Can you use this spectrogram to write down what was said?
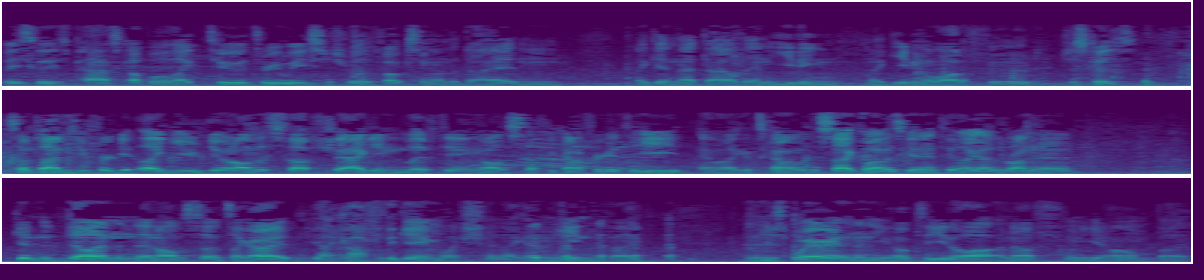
basically these past couple of like two three weeks, just really focusing on the diet and like getting that dialed in, eating like eating a lot of food. Just because sometimes you forget like you're doing all this stuff, shagging, lifting, all this stuff, you kind of forget to eat, and like it's kind of the cycle I was getting into. Like I was running in. Getting it done, and then all of a sudden it's like, all right, you gotta go out for the game. I'm like, shit, I haven't eaten. Like, and you just wear it, and then you hope to eat a lot enough when you get home. But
